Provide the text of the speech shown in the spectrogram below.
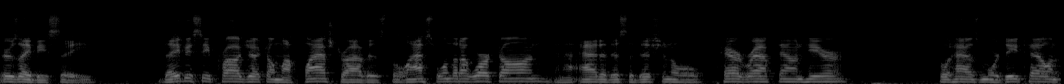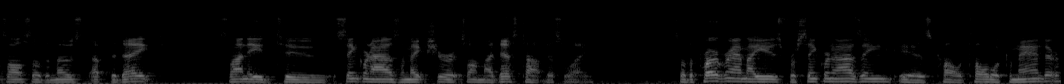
There's ABC. The ABC project on my flash drive is the last one that I worked on and I added this additional paragraph down here so it has more detail and it's also the most up to date so I need to synchronize and make sure it's on my desktop this way. So the program I use for synchronizing is called Total Commander.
